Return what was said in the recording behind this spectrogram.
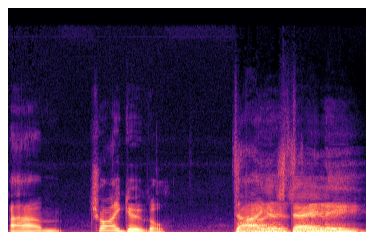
um, try Google Dyer's Daily.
